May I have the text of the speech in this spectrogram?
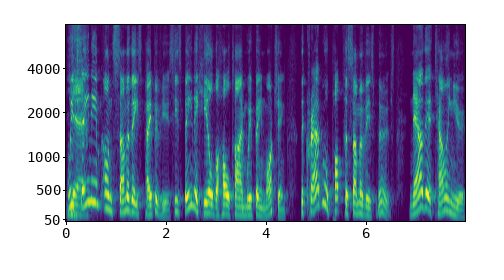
we've Yeah. seen him on some of these pay-per-views. He's been a heel the whole time we've been watching. The crowd will pop for some of his moves. Now they're telling you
